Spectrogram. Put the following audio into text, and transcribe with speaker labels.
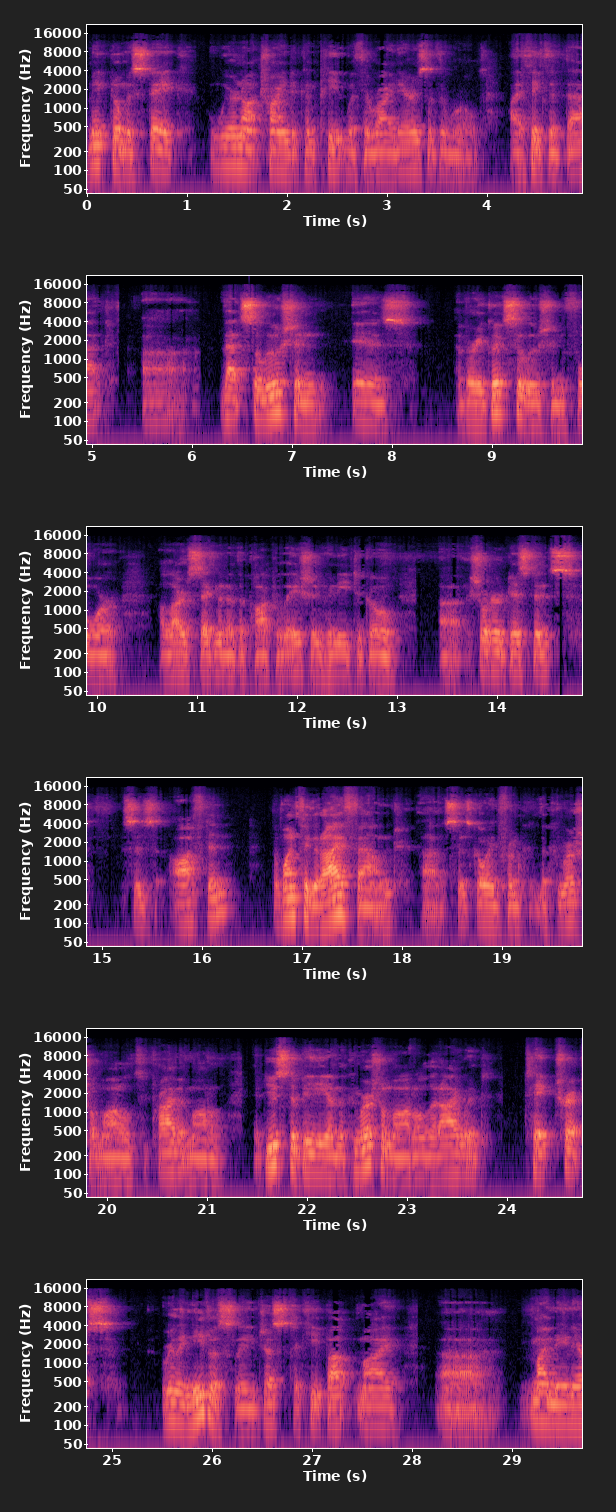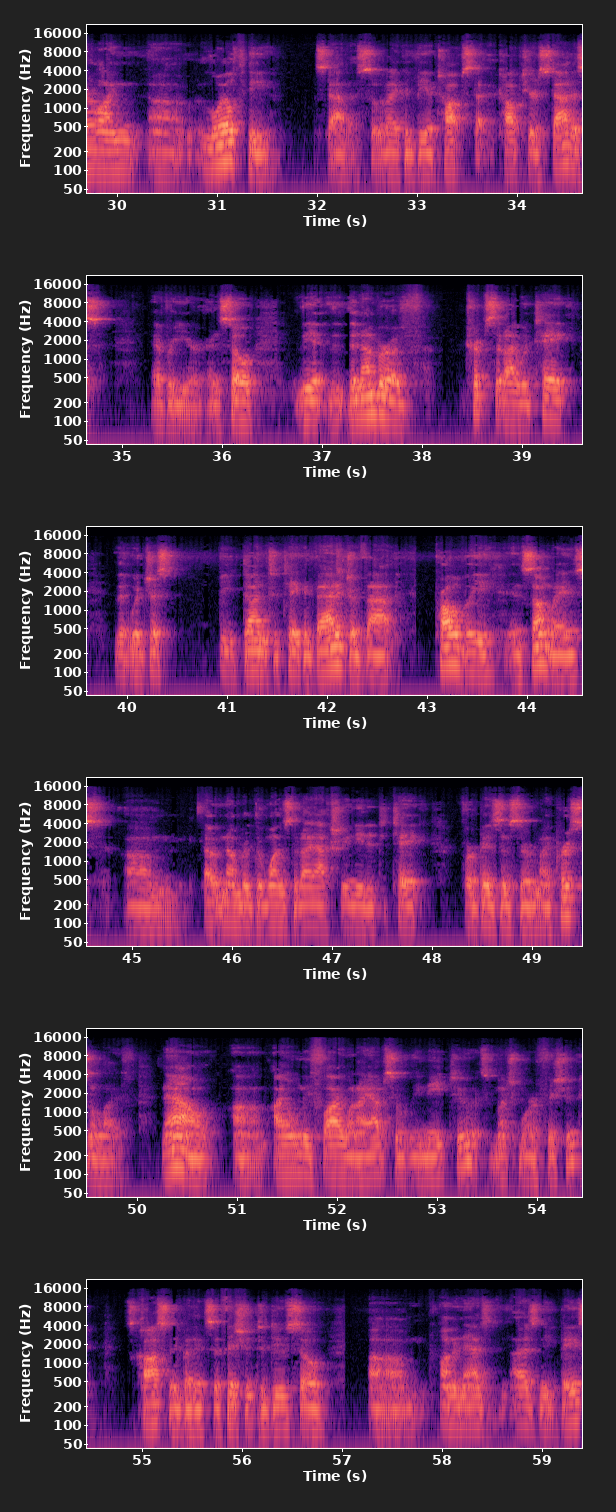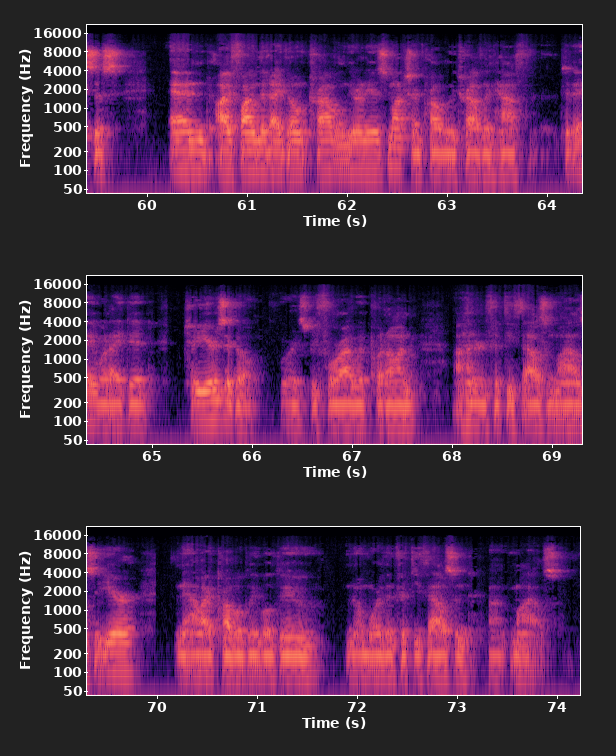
Speaker 1: make no mistake, we're not trying to compete with the Ryanairs of the world. I think that that, uh, that solution is a very good solution for a large segment of the population who need to go uh, shorter distances often. The one thing that I've found uh, since going from the commercial model to private model, it used to be in the commercial model that I would take trips really needlessly just to keep up my uh, my main airline uh, loyalty status so that I could be a top top tier status every year. And so the the number of trips that I would take that would just be done to take advantage of that probably in some ways um, outnumbered the ones that I actually needed to take for business or my personal life. Now um, I only fly when I absolutely need to. It's much more efficient. It's costly, but it's efficient to do so um, on an as as need basis. And I find that I don't travel nearly as much. I'm probably traveling half today what I did two years ago, whereas before I would put on 150,000 miles a year. Now I probably will do no more than 50,000 uh, miles.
